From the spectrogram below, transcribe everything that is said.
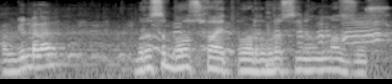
Tamam gülme lan. Burası boss fight bu arada. Burası inanılmaz zor.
